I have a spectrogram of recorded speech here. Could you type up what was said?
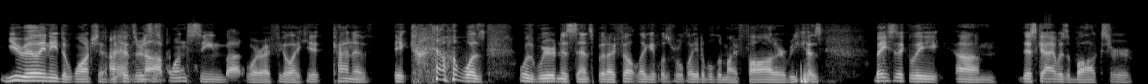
You really need to watch that because there's this one scene where I feel like it kind of it kind of was was weird in a sense, but I felt like it was relatable to my father because basically um, this guy was a boxer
